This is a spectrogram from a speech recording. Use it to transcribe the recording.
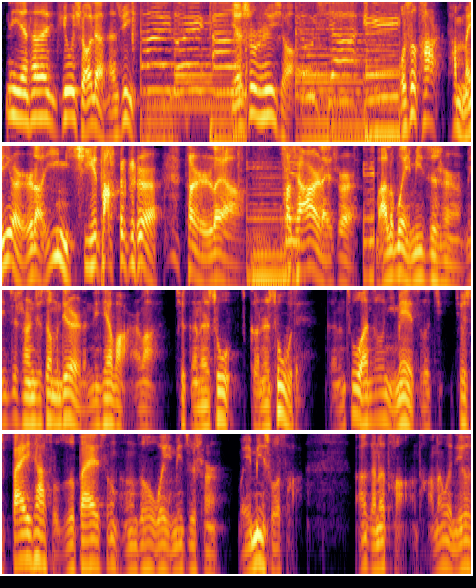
那年他才比我小两三岁，也岁数也小。不是他，他没儿子，一米七大个，他儿子呀，他才二十来岁。完了我也没吱声，没吱声就这么地儿了。那天晚上吧，就搁那住，搁那住的，搁那住完之后，你们也知道，就就是掰一下手指，掰生疼之后，我也没吱声，我也没说啥。完搁那躺躺着，我就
